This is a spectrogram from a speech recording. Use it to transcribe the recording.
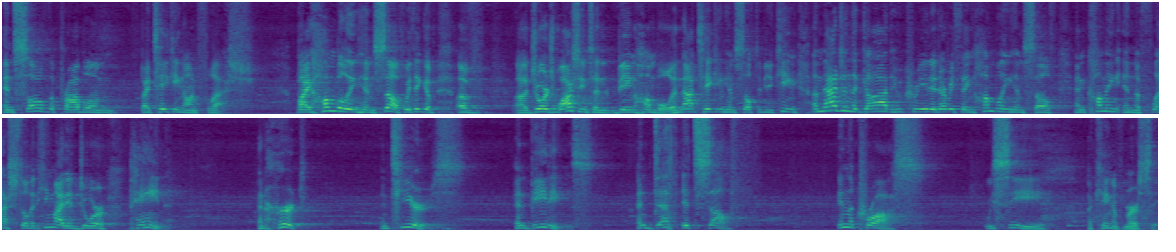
and solve the problem by taking on flesh, by humbling himself. We think of, of uh, George Washington being humble and not taking himself to be a king. Imagine the God who created everything humbling himself and coming in the flesh so that he might endure pain and hurt and tears and beatings and death itself. In the cross, we see a king of mercy.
